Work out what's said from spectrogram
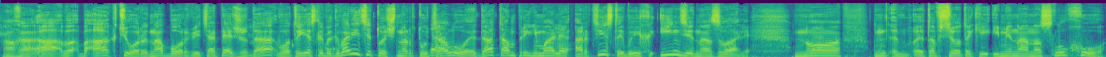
Ага, а, а- а актеры, набор, ведь опять же, да, вот если вы говорите точно ртуть Да. алоэ, да, там принимали артисты, вы их инди назвали, но м, это все-таки имена на слуху,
